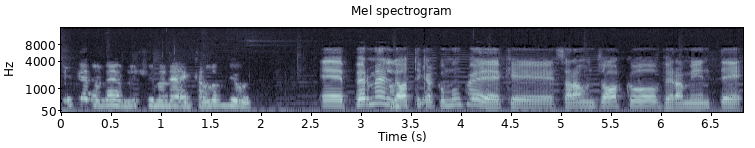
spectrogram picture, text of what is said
Perché non è uno shooter, non è Call of Duty. E per me l'ottica comunque è che sarà un gioco veramente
